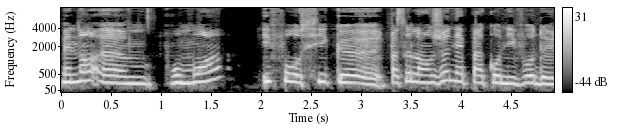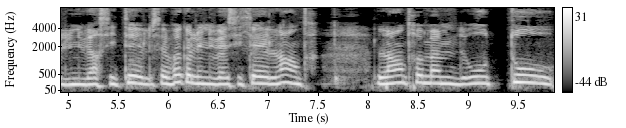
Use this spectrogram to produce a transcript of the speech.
Maintenant, euh, pour moi, il faut aussi que parce que l'enjeu n'est pas qu'au niveau de l'université. C'est vrai que l'université est l'antre, l'antre même où tout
